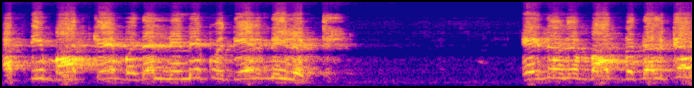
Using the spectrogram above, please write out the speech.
اپنی بات کے بدلنے میں کوئی دیر نہیں لگتی۔ ایک دم سے بات بدل کر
